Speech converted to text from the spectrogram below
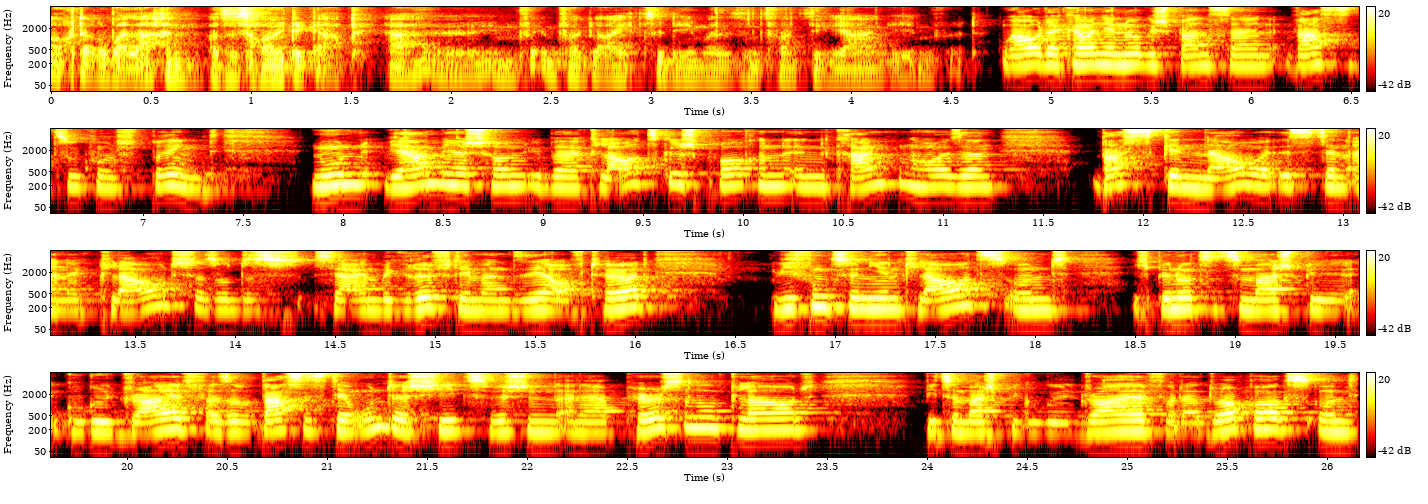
auch darüber lachen, was es heute gab, ja, äh, im, im Vergleich zu dem, was es in 20 Jahren geben wird. Wow, da kann man ja nur gespannt sein, was die Zukunft bringt. Nun, wir haben ja schon über Clouds gesprochen in Krankenhäusern. Was genau ist denn eine Cloud? Also das ist ja ein Begriff, den man sehr oft hört wie funktionieren Clouds und ich benutze zum Beispiel Google Drive. Also was ist der Unterschied zwischen einer Personal Cloud, wie zum Beispiel Google Drive oder Dropbox und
